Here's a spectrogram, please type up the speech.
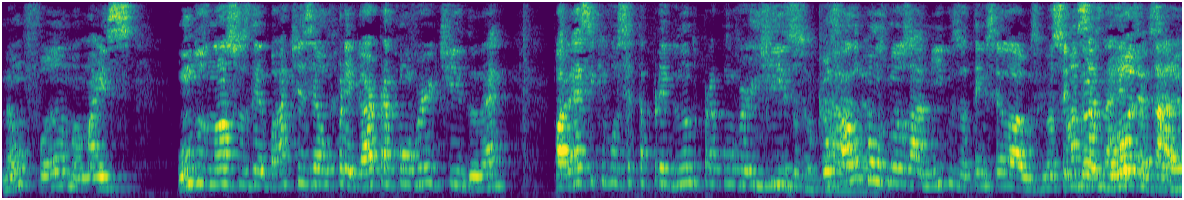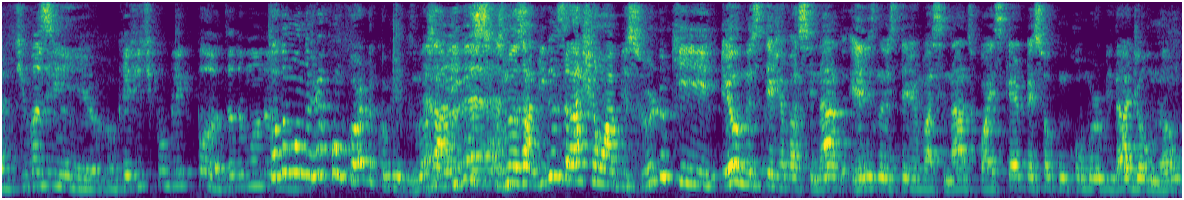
não fama, mas um dos nossos debates é o pregar para convertido, né? Parece que você tá pregando para convertido. Isso, eu falo com os meus amigos, eu tenho, sei lá, os meus Nossa seguidores na rede bolha, social. cara, tipo assim, o que a gente publica, pô, todo mundo... Todo mundo já concorda comigo. Os meus, É, amigos, é. os meus amigos acham um absurdo que eu não esteja vacinado, eles não estejam vacinados, quaisquer pessoa com comorbidade ou não.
